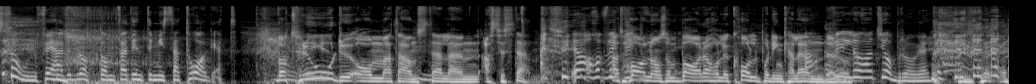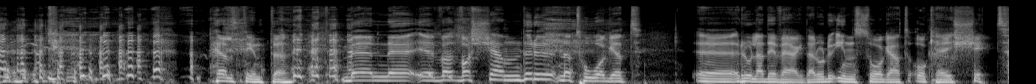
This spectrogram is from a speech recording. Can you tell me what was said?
lastzon för jag hade bråttom för att inte missa tåget. Vad tror du om att anställa en assistent? Ja, har vi- Att ha någon som bara håller koll på din kalender? Vill Och, du ha ett jobb Roger? helst inte. Men eh, vad, vad kände du när tåget eh, rullade iväg där och du insåg att okej, shit,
